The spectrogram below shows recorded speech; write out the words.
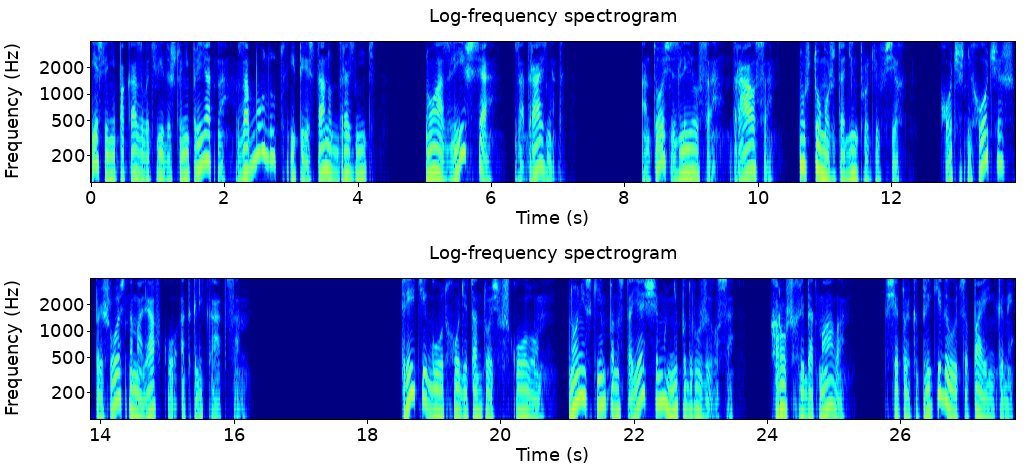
Если не показывать вида, что неприятно, забудут и перестанут дразнить. Ну а злишься — задразнят. Антось злился, дрался. Ну что может один против всех? Хочешь, не хочешь, пришлось на малявку откликаться. Третий год ходит Антось в школу, но ни с кем по-настоящему не подружился — Хороших ребят мало. Все только прикидываются паиньками,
